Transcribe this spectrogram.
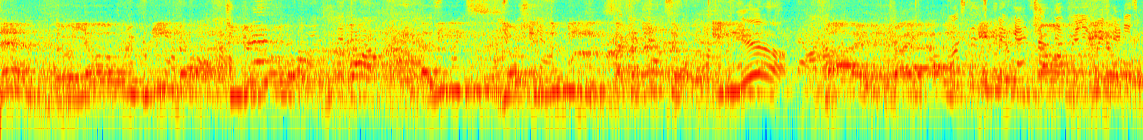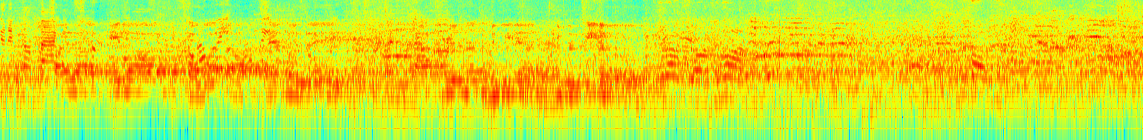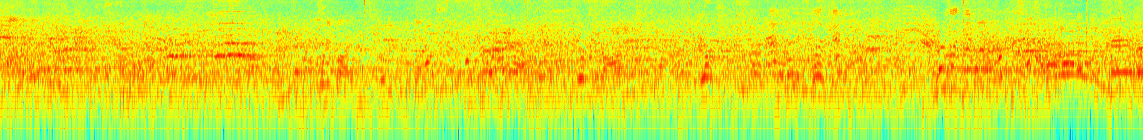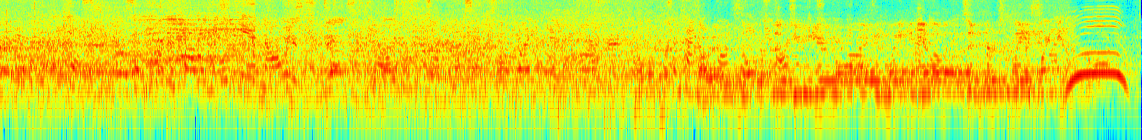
And then the yellow through green belt, Junior Girls. Elise Yoshizumi, Sacramento. Elise, yeah. Mai, Tri Valley, Caitlin Chong, Cato, Tyla, Kayla, Kawata, San Jose, and Catherine Nguyen, Cupertino. All right, results, the junior boys, white and yellow belts in first place.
